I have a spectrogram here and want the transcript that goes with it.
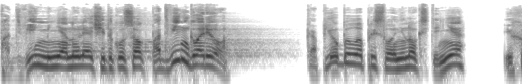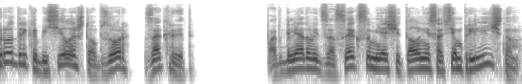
«Подвинь меня, нулячий ты кусок, подвинь, говорю!» Копье было прислонено к стене, и Хродрик обесило, что обзор закрыт. Подглядывать за сексом я считал не совсем приличным,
